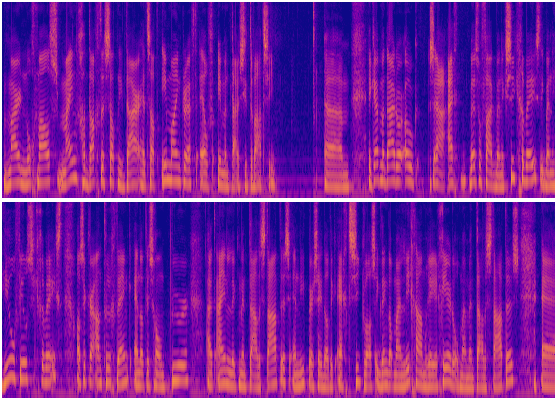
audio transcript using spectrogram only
maar nogmaals, mijn gedachte zat niet daar. Het zat in Minecraft of in mijn thuissituatie. Um, ik heb me daardoor ook, ja, eigenlijk best wel vaak ben ik ziek geweest. Ik ben heel veel ziek geweest als ik eraan terugdenk. En dat is gewoon puur uiteindelijk mentale status en niet per se dat ik echt ziek was. Ik denk dat mijn lichaam reageerde op mijn mentale status. Uh,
